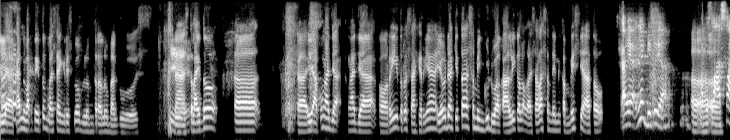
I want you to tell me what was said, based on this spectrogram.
Iya kan waktu itu bahasa Inggris gue belum terlalu bagus. Iya. Nah setelah itu eh eh, ya aku ngajak ngajak Kori terus akhirnya ya udah kita seminggu dua kali kalau nggak salah Senin Kamis ya atau kayaknya gitu ya eh, atau eh, eh, Selasa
